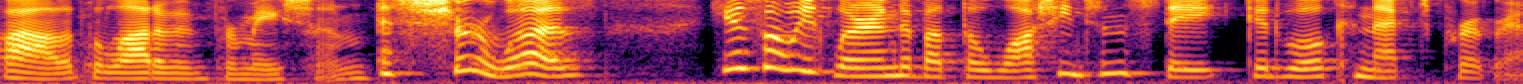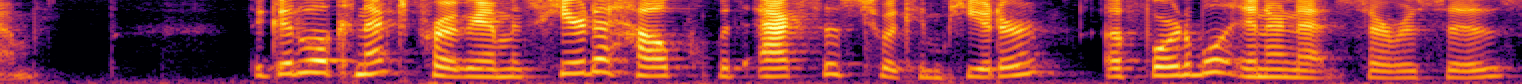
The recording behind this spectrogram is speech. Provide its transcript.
Wow, that's a lot of information. It sure was. Here's what we learned about the Washington State Goodwill Connect program. The Goodwill Connect program is here to help with access to a computer, affordable internet services,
